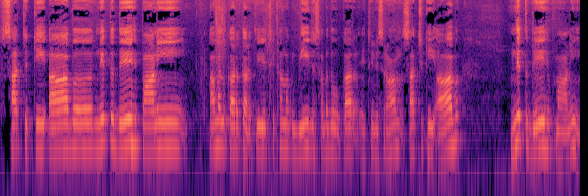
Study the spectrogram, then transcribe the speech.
ਸੱਚ ਕੀ ਆਬ, ਨਿਤ ਦੇਹ ਪਾਣੀ, ਅਮਲ ਕਰ ਧਰਤੀ, ਇਥੇ ਠਮਕ ਬੀਜ ਸਬਦੋ ਕਰ, ਇਥੇ ਵਿਸਰਾਮ, ਸੱਚ ਕੀ ਆਬ, ਨਿਤ ਦੇਹ ਪਾਣੀ।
